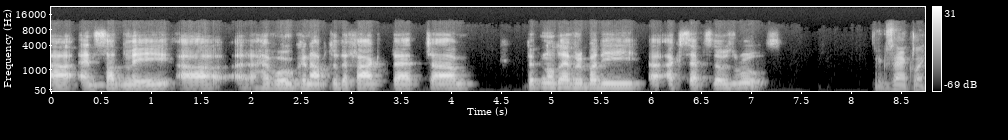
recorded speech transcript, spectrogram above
uh, and suddenly uh, have woken up to the fact that um, that not everybody accepts those rules. Exactly.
